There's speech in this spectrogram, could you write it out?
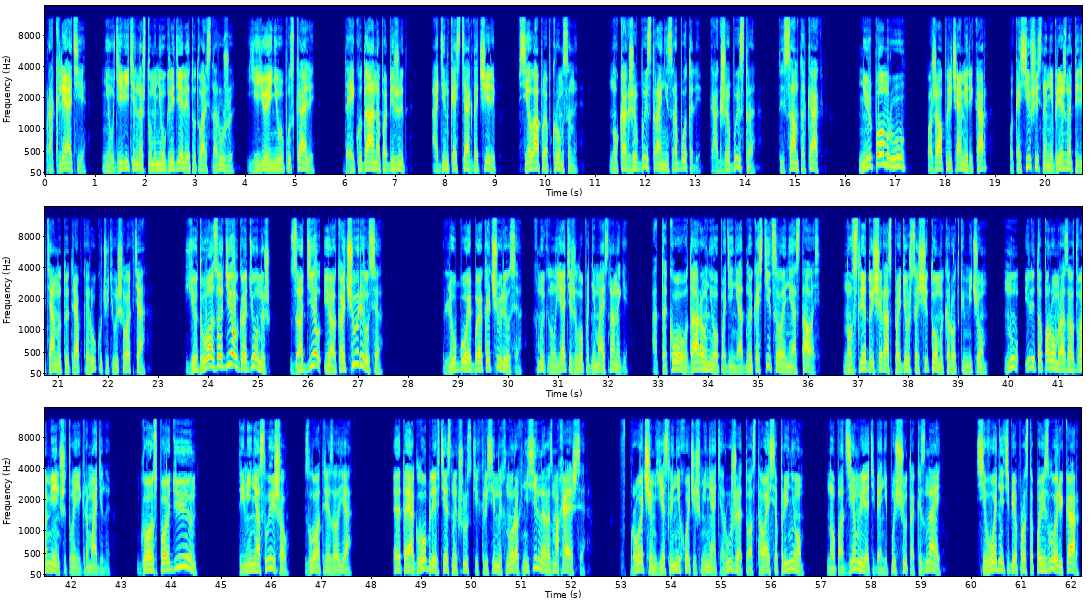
Проклятие! Неудивительно, что мы не углядели эту тварь снаружи. Ее и не выпускали. Да и куда она побежит? Один костяк да череп. Все лапы обкромсаны. Но как же быстро они сработали? Как же быстро? Ты сам-то как? Не помру, пожал плечами Рикар, покосившись на небрежно перетянутую тряпкой руку чуть выше локтя. Едва задел, гаденыш! Задел и окочурился! «Любой бы окочурился», — хмыкнул я, тяжело поднимаясь на ноги. «От такого удара у него поди ни одной кости целой не осталось. Но в следующий раз пойдешь со щитом и коротким мечом. Ну, или топором раза в два меньше твоей громадины». «Господин!» «Ты меня слышал?» — зло отрезал я. «Этой оглоблей в тесных шурских крысиных норах не сильно размахаешься. Впрочем, если не хочешь менять оружие, то оставайся при нем. Но под землю я тебя не пущу, так и знай. Сегодня тебе просто повезло, Рикар.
